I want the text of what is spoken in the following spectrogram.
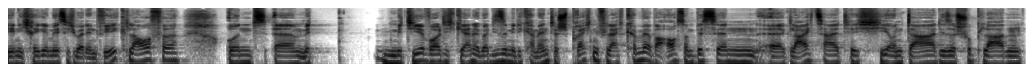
denen ich regelmäßig über den Weg laufe und äh, mit mit dir wollte ich gerne über diese Medikamente sprechen. Vielleicht können wir aber auch so ein bisschen äh, gleichzeitig hier und da diese Schubladen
